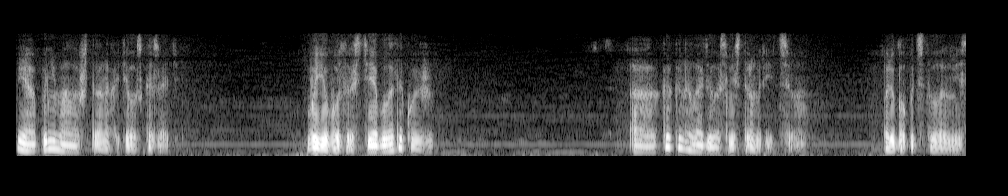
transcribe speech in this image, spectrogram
Я понимала, что она хотела сказать. В ее возрасте я была такой же. «А как она ладила с мистером Рицевым?» Полюбопытствовала мисс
